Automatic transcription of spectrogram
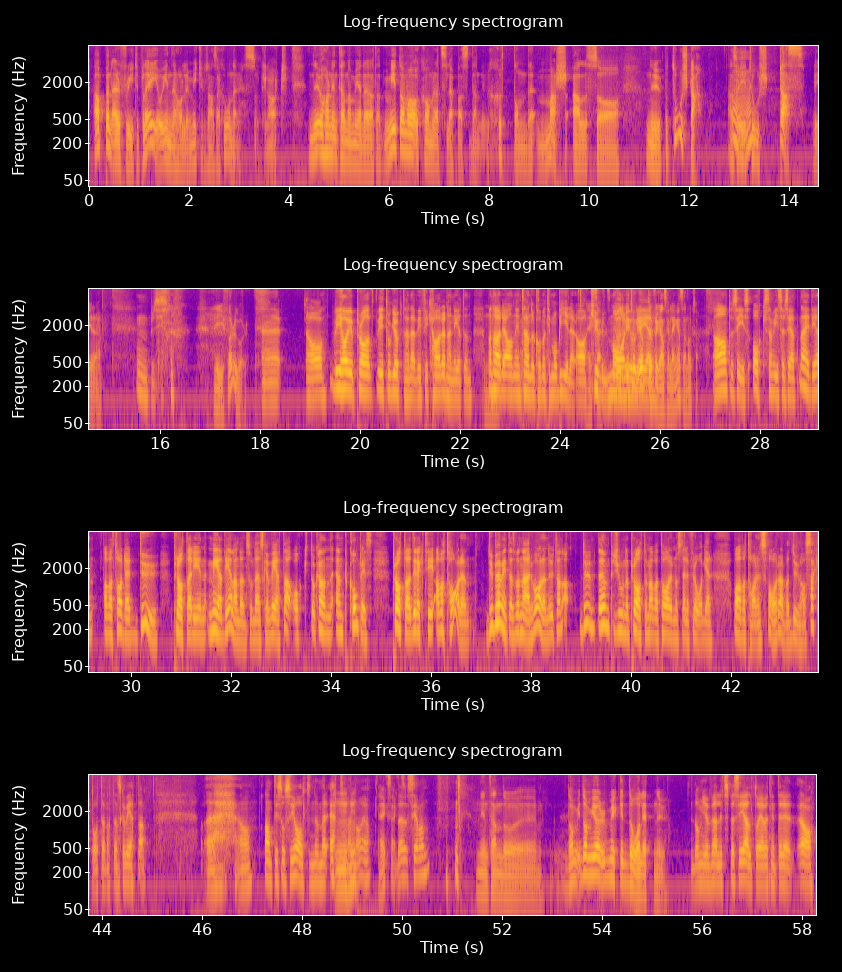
Appen är free to play och innehåller mikrotransaktioner, såklart. Nu har Nintendo meddelat att Mitomo kommer att släppas den 17 mars, alltså nu på torsdag. Alltså mm. i torsdags blir det. Mm, precis. I förrgår. Uh, Ja, vi har ju pratat, vi tog ju upp det här där vi fick höra den här nyheten. Man mm. hörde att Nintendo kommer till mobiler. Ja, Exakt. kul, Mario ja, Vi tog grejer. upp det för ganska länge sedan också. Ja, precis. Och sen visar det sig att nej, det är en avatar där du pratar in meddelanden som den ska veta. Och då kan en kompis prata direkt till avataren. Du behöver inte ens vara närvarande utan du, den personen pratar med avataren och ställer frågor. Och avataren svarar vad du har sagt åt den att den ska veta. Uh, ja, antisocialt nummer ett. Mm -hmm. Men ja, ja, exakt. Där ser man. Nintendo, eh, de, de gör mycket dåligt nu. De gör väldigt speciellt och jag vet inte det. Ja,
